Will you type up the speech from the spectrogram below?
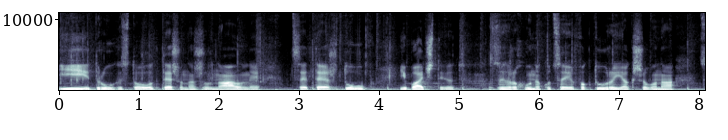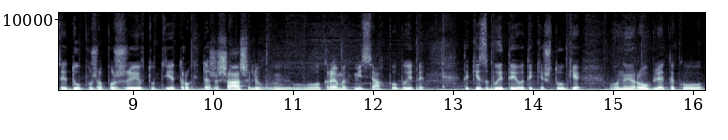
І другий столик теж у нас журнальний, це теж дуб. І бачите, от за рахунок у цієї фактури, якщо вона цей дуб уже пожив, тут є трохи даже шашелів в, окремих місцях побити. Такі збиті отакі штуки, вони роблять таку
